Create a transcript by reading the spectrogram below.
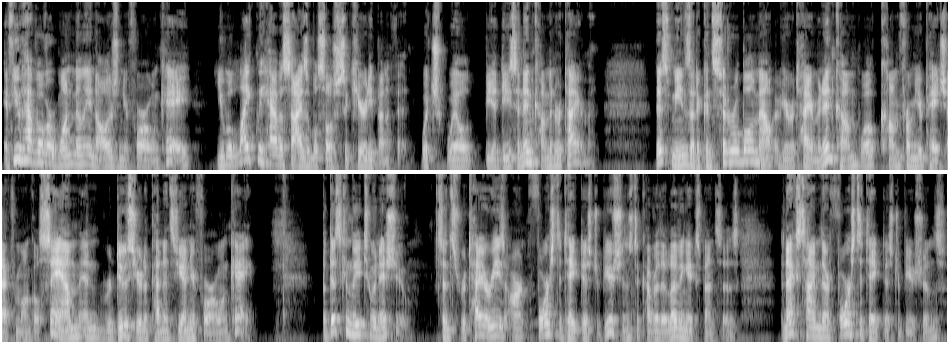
If you have over $1 million in your 401k, you will likely have a sizable Social Security benefit, which will be a decent income in retirement. This means that a considerable amount of your retirement income will come from your paycheck from Uncle Sam and reduce your dependency on your 401k. But this can lead to an issue. Since retirees aren't forced to take distributions to cover their living expenses, the next time they're forced to take distributions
